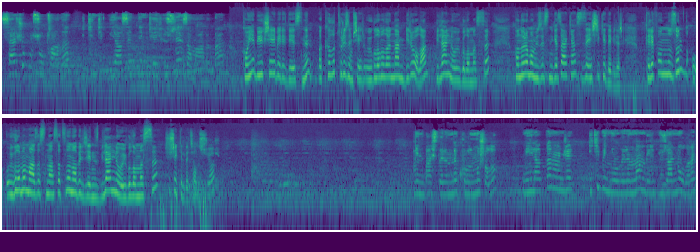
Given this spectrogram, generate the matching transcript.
Selçuklu Sultanı 2. Gıyasettin Keyhüsrev zamanında Konya Büyükşehir Belediyesi'nin akıllı turizm şehri uygulamalarından biri olan Bilenle uygulaması Panorama Müzesi'ni gezerken size eşlik edebilir. Telefonunuzun uygulama mağazasından satın alabileceğiniz Bilenle uygulaması şu şekilde çalışıyor. bin başlarında kurulmuş olup milattan önce 2000 yıllarından beri düzenli olarak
